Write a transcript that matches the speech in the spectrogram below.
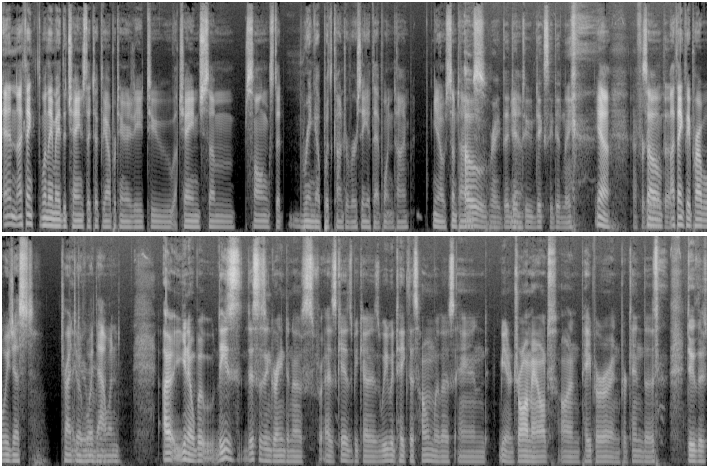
And I think when they made the change, they took the opportunity to change some songs that ring up with controversy at that point in time. You know, sometimes. oh, right, they did yeah. do Dixie, didn't they? Yeah. I forgot So about that. I think they probably just tried I to avoid that that. one. I, you know, but these this is ingrained in us for, as kids because we would take this home with us and you know draw them out on paper and pretend to do the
